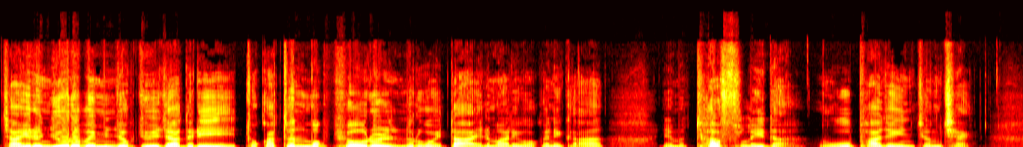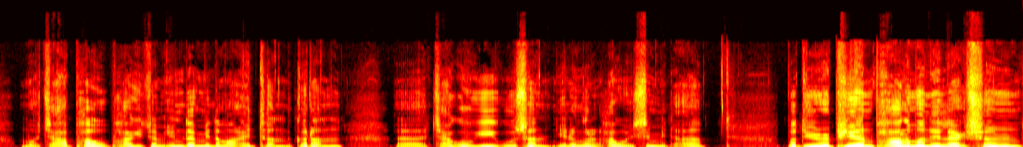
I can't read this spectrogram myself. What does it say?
자, 이런 유럽의 민족주의자들이 똑같은 목표를 누르고 있다 이런 말이고 그러니까 뭐 tough leader, 우파적인 정책, 뭐 좌파 우파하기 좀 힘듭니다만 하여튼 그런 어, 자국이익 우선 이런 걸 하고 있습니다. But European Parliament election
